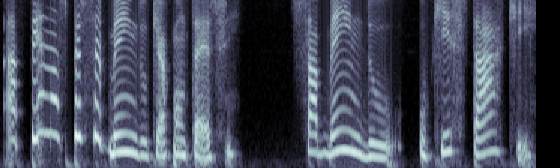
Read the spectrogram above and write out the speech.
apenas percebendo o que acontece, sabendo o que está aqui.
